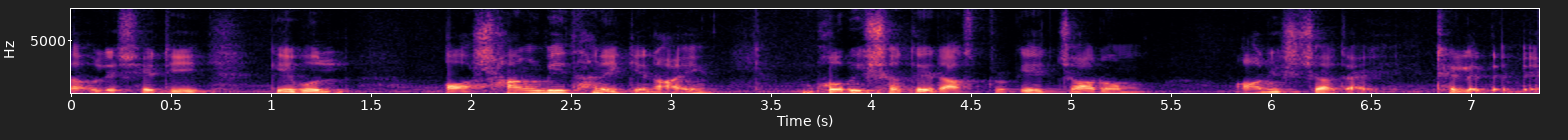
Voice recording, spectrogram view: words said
তাহলে সেটি কেবল অসাংবিধানিক নয় ভবিষ্যতে রাষ্ট্রকে চরম অনিশ্চয়তায় ঠেলে দেবে।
